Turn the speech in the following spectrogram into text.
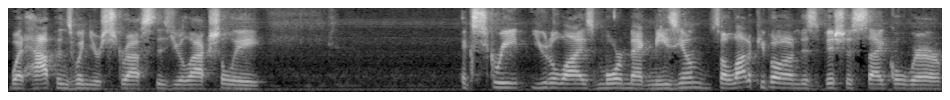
what happens when you're stressed is you'll actually excrete, utilize more magnesium. So a lot of people are on this vicious cycle where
